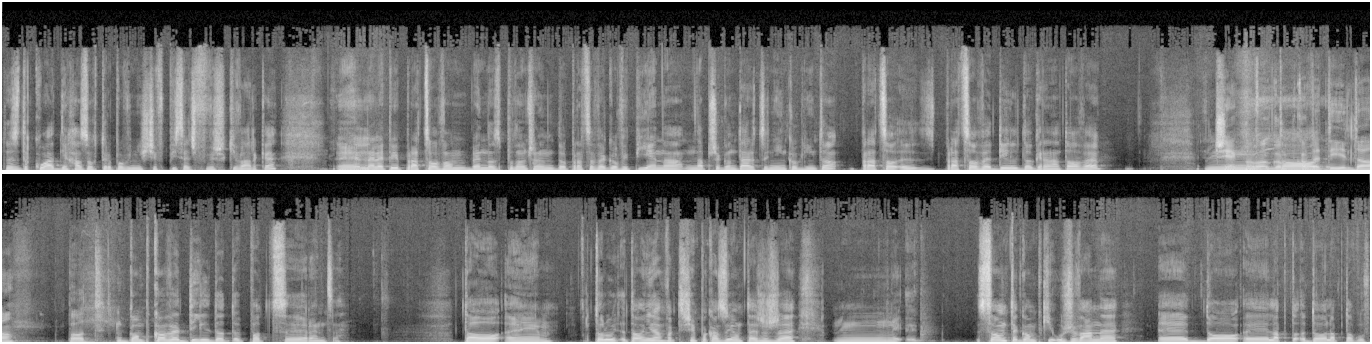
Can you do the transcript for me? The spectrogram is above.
to jest dokładnie hasło, które powinniście wpisać w wyszukiwarkę. E, mhm. najlepiej pracową, będąc podłączonym do pracowego VPN-a na przeglądarce nie incognito, e, pracowe dildo granatowe. Czy jak było gąbkowe to... dildo? Pod? Gąbkowe dildo pod e, ręce. To, to, to oni tam faktycznie pokazują też, że mm, są te gąbki używane e, do, e, do laptopów.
